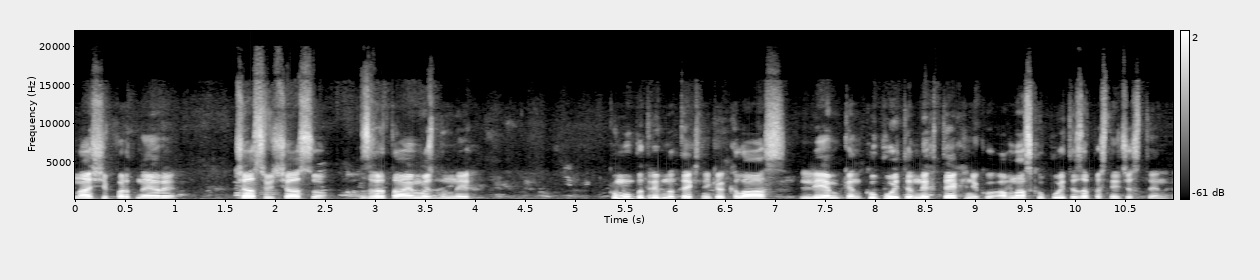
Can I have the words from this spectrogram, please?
наші партнери. Час від часу звертаємось до них. Кому потрібна техніка клас, Лемкен, купуйте в них техніку, а в нас купуйте запасні частини.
